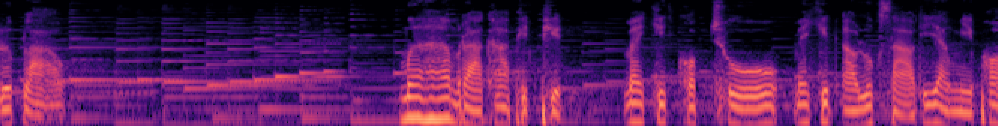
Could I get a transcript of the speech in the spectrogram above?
หรือเปล่า เมื่อห้ามราคาผิดผิดไม่คิดคบชู้ ไม่คิดเอาลูกสาวที่ยังมีพ่อ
